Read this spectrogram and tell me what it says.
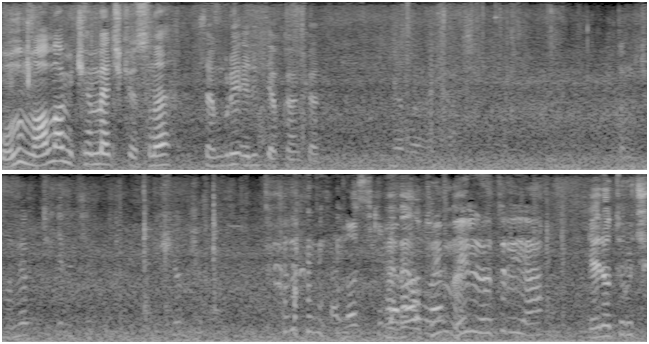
Oğlum vallahi mükemmel çıkıyorsun ha. Sen buraya edit yap kanka. Sen nasıl Ha, ben var mı oturayım lan? mı? Gelin otur ya. Gel otur uç.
